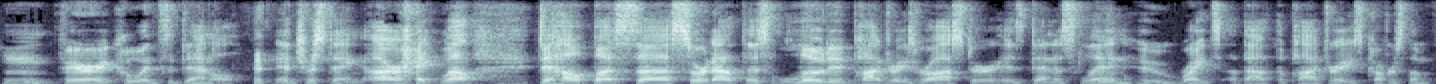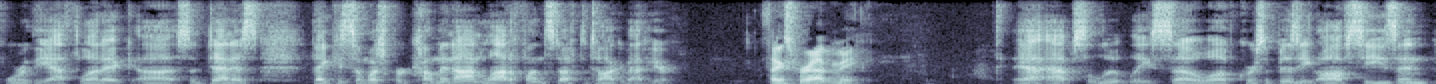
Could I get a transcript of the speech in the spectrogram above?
Hmm, very coincidental. Interesting. All right. Well, to help us uh, sort out this loaded Padres roster is Dennis Lin, who writes about the Padres, covers them for The Athletic. Uh, so, Dennis, thank you so much for coming on. A lot of fun stuff to talk about here. Thanks for having me. Yeah, absolutely. So, uh, of course, a busy off season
